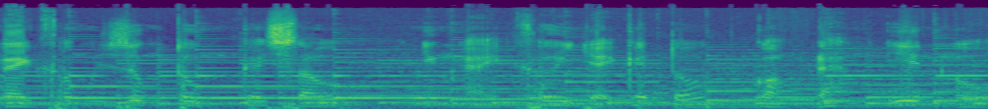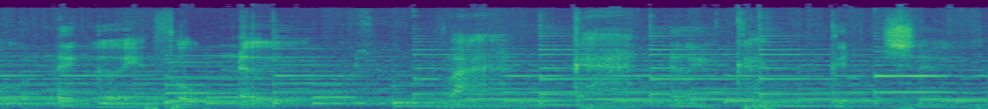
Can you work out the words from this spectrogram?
Ngài không dung tung cái xấu, nhưng ngài khơi dậy cái tốt còn đang yên ngủ nơi người phụ nữ và cả nơi các kinh sư.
